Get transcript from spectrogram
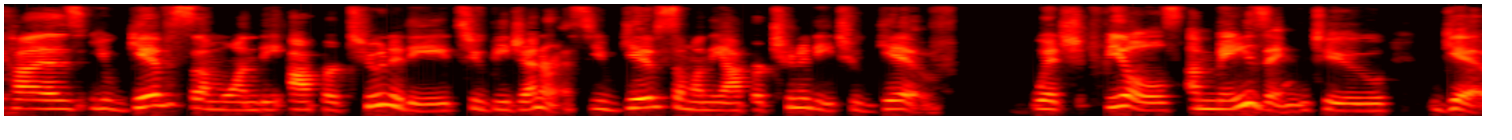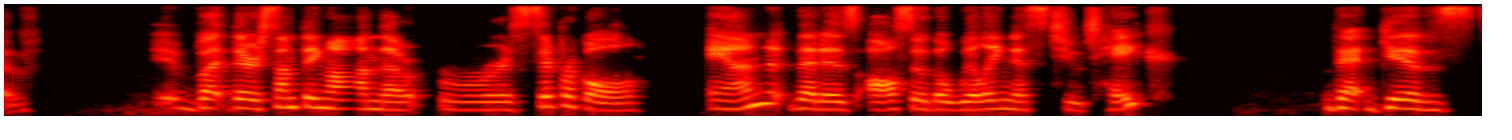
because you give someone the opportunity to be generous. You give someone the opportunity to give, which feels amazing to give. But there's something on the reciprocal end that is also the willingness to take that gives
